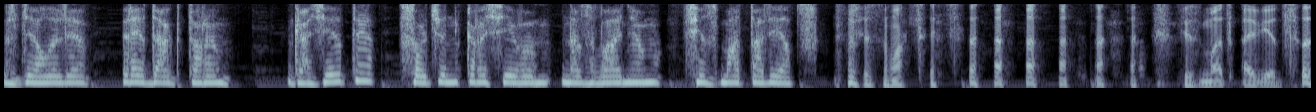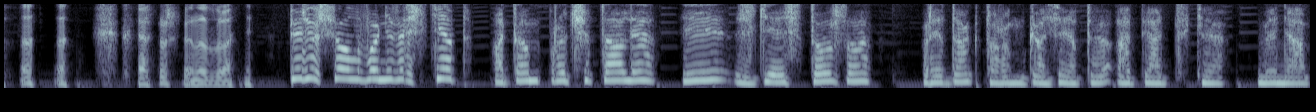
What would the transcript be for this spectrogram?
сделали редактором газеты с очень красивым названием «Физмат-овец». Физмат-овец. Физмат-овец. Хорошее название. Перешел в университет, а там прочитали, и здесь тоже редактором газеты, опять-таки, меня.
